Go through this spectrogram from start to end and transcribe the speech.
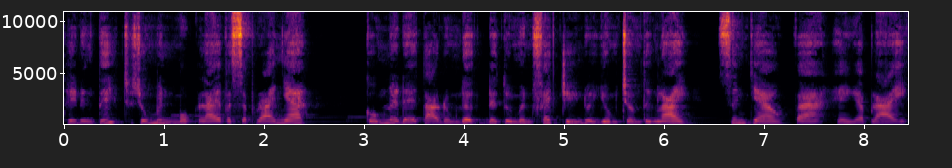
thì đừng tiếc cho chúng mình một like và subscribe nha. Cũng là để tạo động lực để tụi mình phát triển nội dung trong tương lai. Xin chào và hẹn gặp lại.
